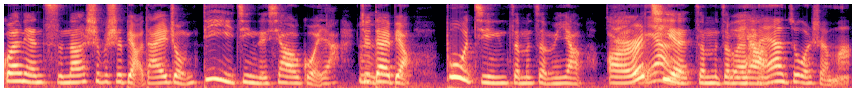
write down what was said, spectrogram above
关联词呢，是不是表达一种递进的效果呀？就嗯代表不仅怎么怎么样，而且怎么怎么样。对还要做什么？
